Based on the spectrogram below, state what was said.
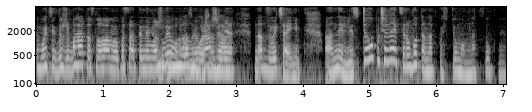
Емоцій дуже багато, словами описати неможливо, але Невозможно, враження надзвичайні. А Неллі, з чого починається робота над костюмом, над сукнею?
